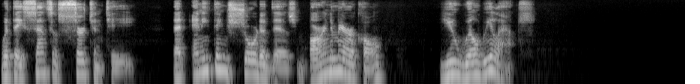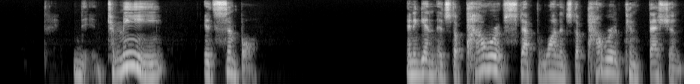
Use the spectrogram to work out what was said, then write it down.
with a sense of certainty that anything short of this, barring a miracle, you will relapse? To me, It's simple. And again, it's the power of step one, it's the power of confession,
